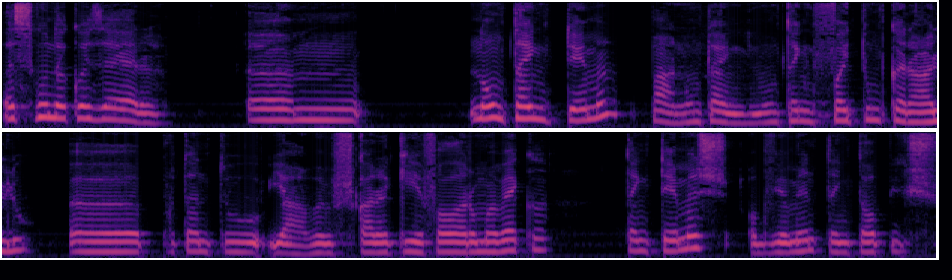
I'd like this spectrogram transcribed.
A segunda coisa era. hum, não tenho tema, pá, não tenho, não tenho feito um caralho. ah, portanto, já, vamos ficar aqui a falar uma beca. Tenho temas, obviamente, tenho tópicos,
